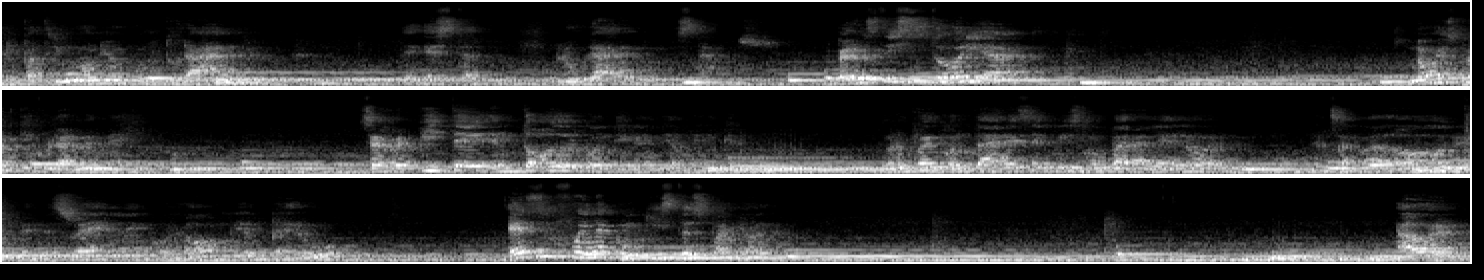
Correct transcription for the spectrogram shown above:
el patrimonio cultural de este lugar en donde estamos. Pero esta historia no es particular de México. Se repite en todo el continente americano. Uno puede contar ese mismo paralelo en El Salvador, en Venezuela, en Colombia, en Perú. Eso fue la conquista española. Ahora,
